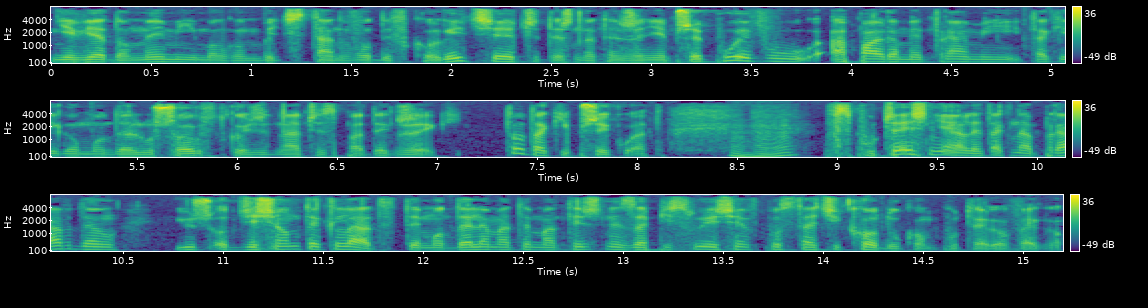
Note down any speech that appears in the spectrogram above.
niewiadomymi mogą być stan wody w korycie, czy też natężenie przepływu, a parametrami takiego modelu szorstkość znaczy spadek rzeki. To taki przykład. Mhm. Współcześnie, ale tak naprawdę już od dziesiątek lat te modele matematyczne zapisuje się w postaci kodu komputerowego.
